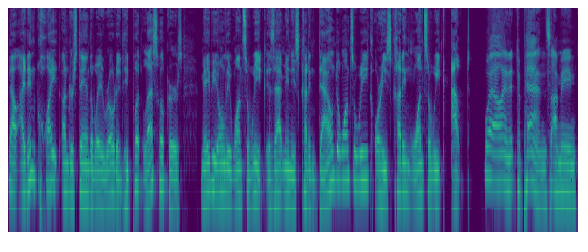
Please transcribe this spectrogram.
Now, I didn't quite understand the way he wrote it. He put less hookers, maybe only once a week. Does that mean he's cutting down to once a week or he's cutting once a week out? Well, and it depends. I mean,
